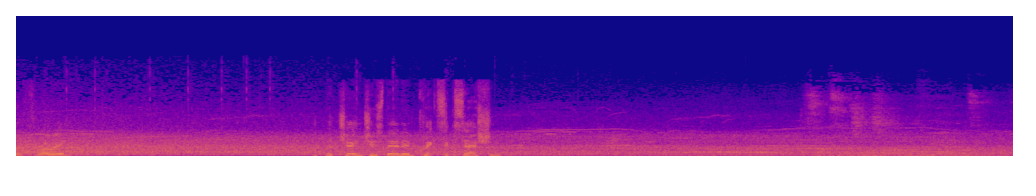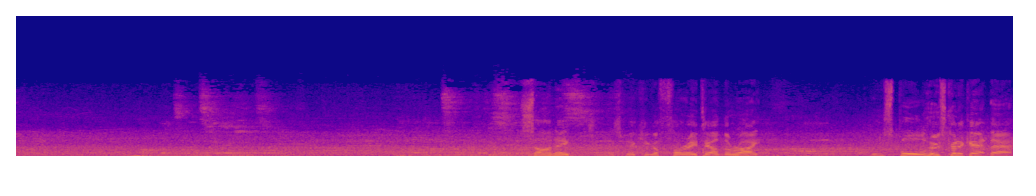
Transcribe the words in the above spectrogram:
for a throw-in. Couple of changes then in quick succession. Sane is making a foray down the right. Who's ball? Who's going to get there?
